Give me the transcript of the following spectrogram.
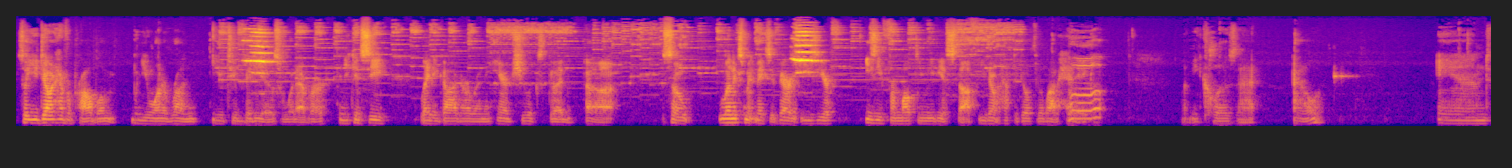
so you don't have a problem when you want to run YouTube videos or whatever. And you can see Lady Gaga running here; she looks good. Uh, so Linux Mint makes it very easier, easy for multimedia stuff. You don't have to go through a lot of headache. Let me close that out. And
